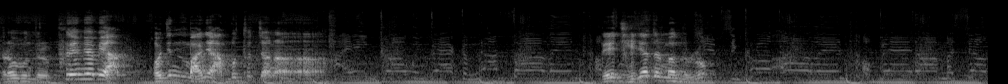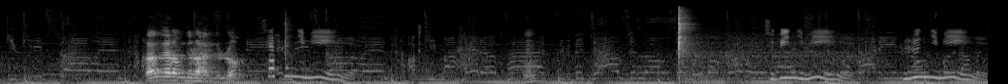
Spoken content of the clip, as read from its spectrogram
여러분들 프리미엄이 안, 거진 많이 안 붙었잖아 내 제자들만 눌러? 딴 사람들은 안 눌러? 샤크님이 응? 주비님이 블루님이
